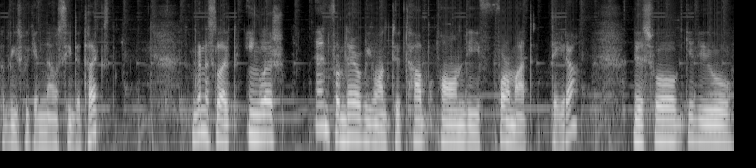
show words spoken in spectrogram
at least we can now see the text. I'm going to select English, and from there we want to tap on the Format Data. This will give you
